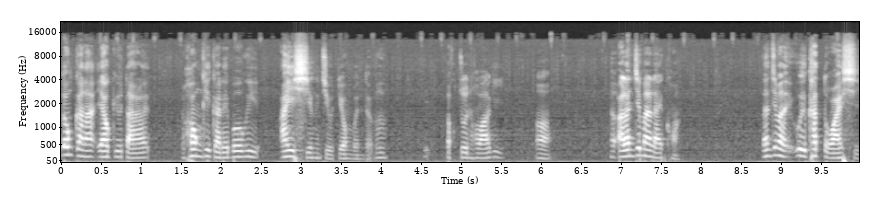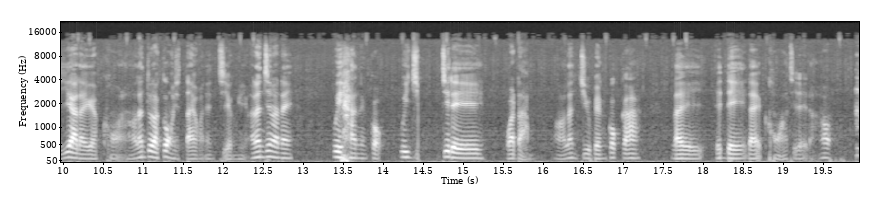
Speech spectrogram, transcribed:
拢干若要求大家放弃家己母语，爱成就中文着好，独尊华语，哦。啊，咱即摆来看，咱即摆为较大诶视野来甲看。咱拄仔讲是台湾诶情形，啊，咱即摆呢为韩国为即即个越南，啊，咱周边国家来一地来看即个啦。吼，啊，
